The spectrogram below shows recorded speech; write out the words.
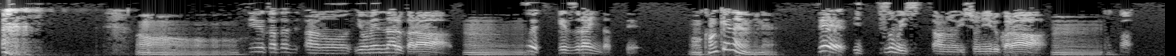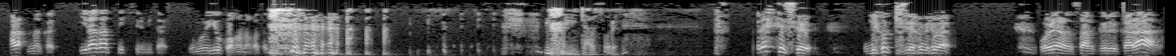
ああ。っていう形、あの、嫁になるから、うんす。ごいつけづらいんだって。あ関係ないのにね。で、いっつも一あの一緒にいるから、うん。なんか、あら、なんか、苛立ってきてるみたい。俺よくわかんなかったけど。なんだそれ。とりあえず、良気の嫁は、俺らのサークルから、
